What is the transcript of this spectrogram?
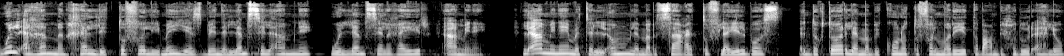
والأهم نخلي الطفل يميز بين اللمسة الآمنة واللمسة الغير آمنة. الآمنة مثل الأم لما بتساعد طفلها يلبس الدكتور لما بيكون الطفل مريض طبعا بحضور أهله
